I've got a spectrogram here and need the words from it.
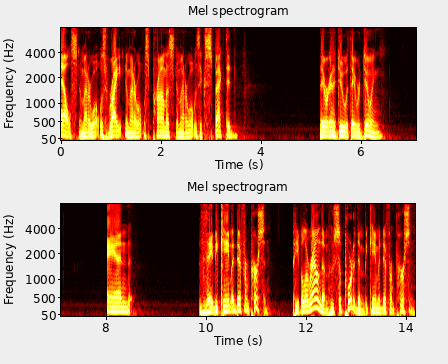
else, no matter what was right, no matter what was promised, no matter what was expected. They were going to do what they were doing. And they became a different person. People around them who supported them became a different person.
